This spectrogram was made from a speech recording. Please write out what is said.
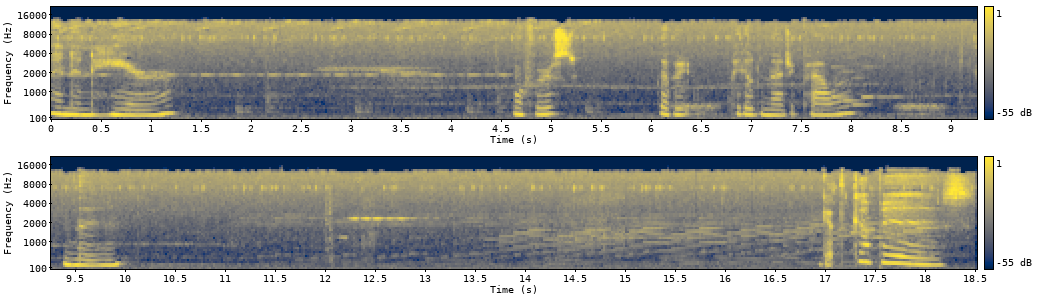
And in here. Well, first, gotta pick up the magic power. Then. Get the compass!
